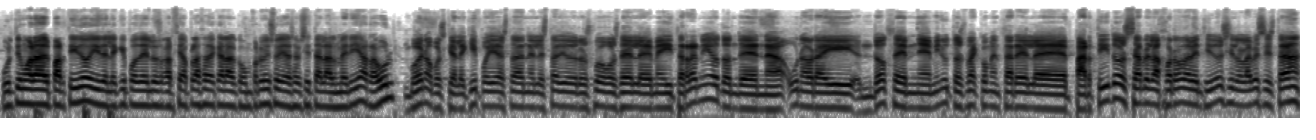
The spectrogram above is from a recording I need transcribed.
Última hora del partido y del equipo de Luis García Plaza de cara al compromiso ya se visita la Almería, Raúl. Bueno, pues que el equipo ya está en el estadio de los Juegos del eh, Mediterráneo, donde en eh, una hora y doce eh, minutos va a comenzar el partido. Se abre la jornada 22 y la vez está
